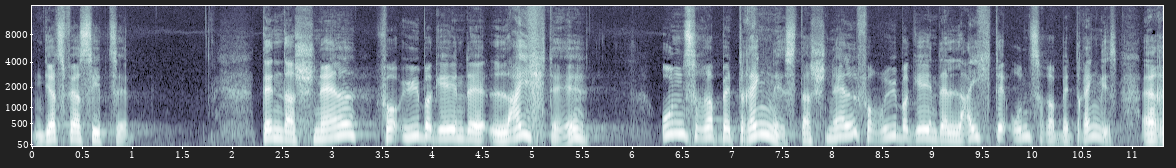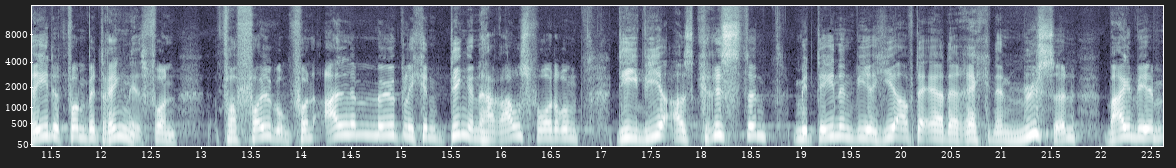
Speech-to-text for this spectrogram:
Und jetzt Vers 17. Denn das schnell vorübergehende Leichte unserer Bedrängnis, das schnell vorübergehende Leichte unserer Bedrängnis, er redet von Bedrängnis, von Verfolgung, von allen möglichen Dingen, Herausforderungen, die wir als Christen, mit denen wir hier auf der Erde rechnen müssen, weil wir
